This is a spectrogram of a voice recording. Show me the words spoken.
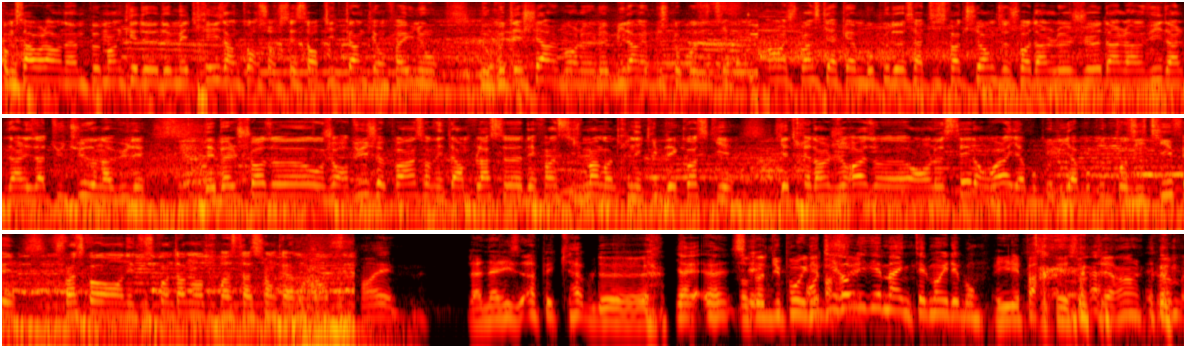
Comme ça, voilà, on a un peu manqué de, maîtrise encore sur ces sorties de camp qui ont failli nous, nous coûter cher. Mais bon, le, bilan est plus que positif. je pense qu'il y a quand même beaucoup de satisfaction, que ce soit dans le jeu, dans l'envie, dans, les attitudes. On a vu des, belles choses euh, aujourd'hui, je pense. On était en place défensivement contre une équipe d'Écosse qui est, qui est très dangereuse on le sait. Donc voilà, il y a beaucoup, il y a beaucoup de positifs et je pense qu'on est tous contents de notre prestation quand même. L'analyse impeccable de Antoine Dupont. Il on dirait Olivier Magne tellement il est bon. il est parfait sur le terrain comme,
